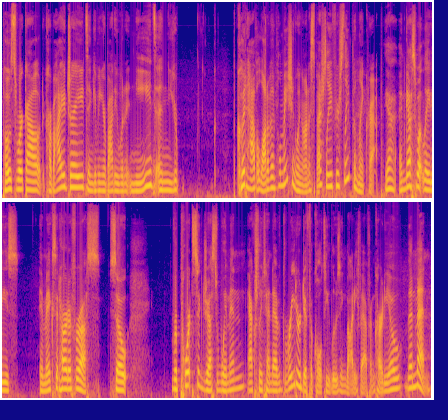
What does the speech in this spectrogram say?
post-workout carbohydrates and giving your body what it needs and you could have a lot of inflammation going on, especially if you're sleeping like crap. Yeah. And guess what, ladies? It makes it harder for us. So, reports suggest women actually tend to have greater difficulty losing body fat from cardio than men.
